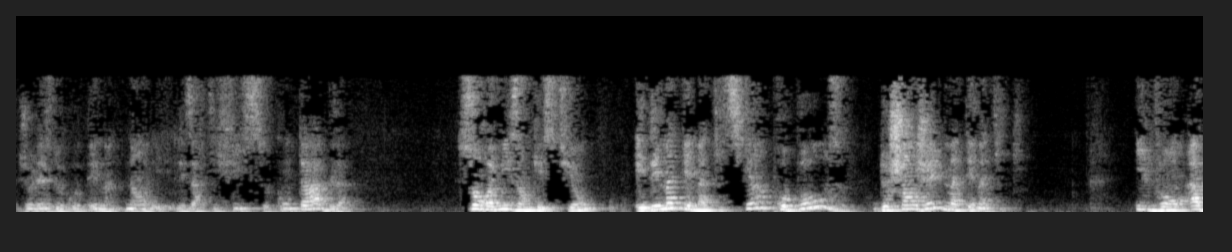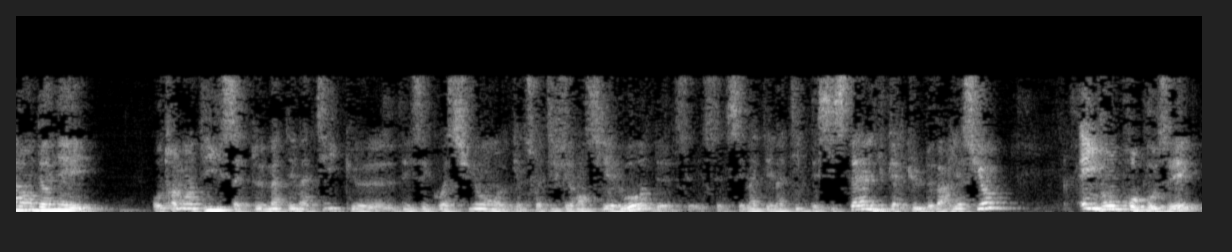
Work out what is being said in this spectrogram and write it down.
je laisse de côté maintenant les, artifices comptables, sont remises en question et des mathématiciens proposent de changer de mathématiques. Ils vont abandonner, autrement dit, cette mathématique euh, des équations, euh, qu'elles soient différentielles ou autres, ces mathématiques des systèmes, du calcul de variation, et ils vont proposer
